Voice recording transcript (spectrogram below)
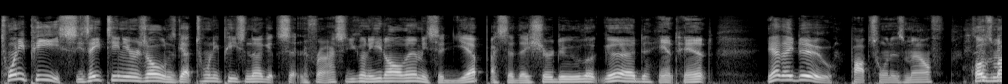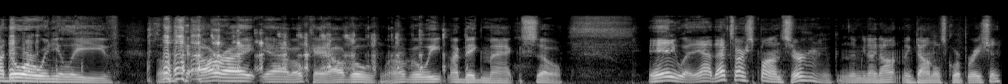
20 piece. He's 18 years old and he's got 20 piece nuggets sitting in front. I said, You going to eat all them? He said, Yep. I said, They sure do look good. Hint, hint. Yeah, they do. Pops one in his mouth. Close my door when you leave. Okay, all right. Yeah, okay. I'll go. I'll go eat my Big Mac. So, anyway, yeah, that's our sponsor, McDonald's Corporation.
